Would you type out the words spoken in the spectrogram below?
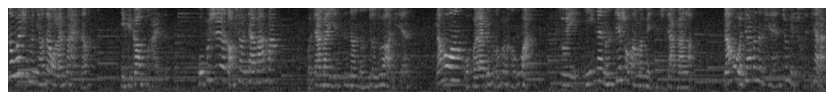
那为什么你要带我来买呢？你可以告诉孩子，我不是老是要加班吗？我加班一次呢能挣多少钱？然后啊，我回来就可能会很晚，所以你应该能接受妈妈每天去加班了。然后我加班的钱就可以存下来，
